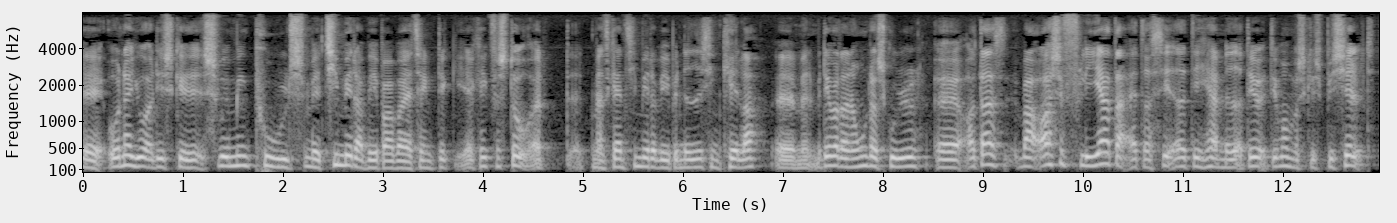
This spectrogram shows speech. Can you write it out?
øh, underjordiske swimmingpools med 10 meter vipper, hvor jeg tænkte, det, jeg kan ikke forstå, at, at man skal have en 10 meter vippe nede i sin kælder, øh, men, men det var der nogen, der skulle. Øh, og der var også flere, der adresserede det her med, og det, det var måske specielt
